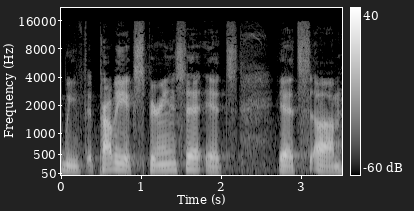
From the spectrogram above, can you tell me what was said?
we've probably experienced it. It's, it's um,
